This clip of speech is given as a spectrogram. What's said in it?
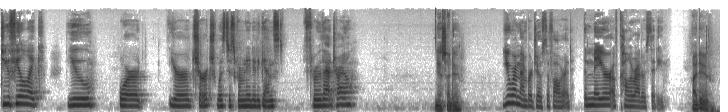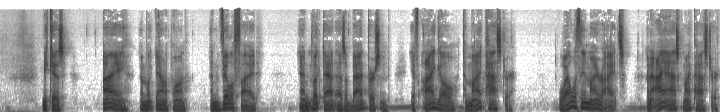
Do you feel like you or your church was discriminated against through that trial? Yes, I do. You remember Joseph Allred, the mayor of Colorado City. I do. Because I am looked down upon and vilified and looked at as a bad person if I go to my pastor, well within my rights, and I ask my pastor,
